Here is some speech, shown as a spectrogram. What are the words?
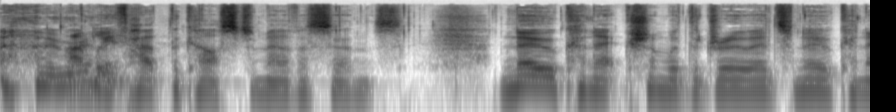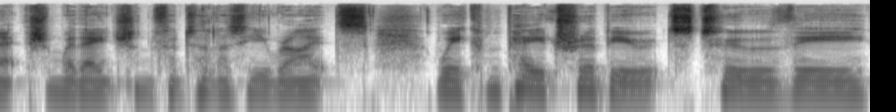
really? And we've had the custom ever since. No connection with the Druids, no connection with ancient fertility rites. We can pay tribute to the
